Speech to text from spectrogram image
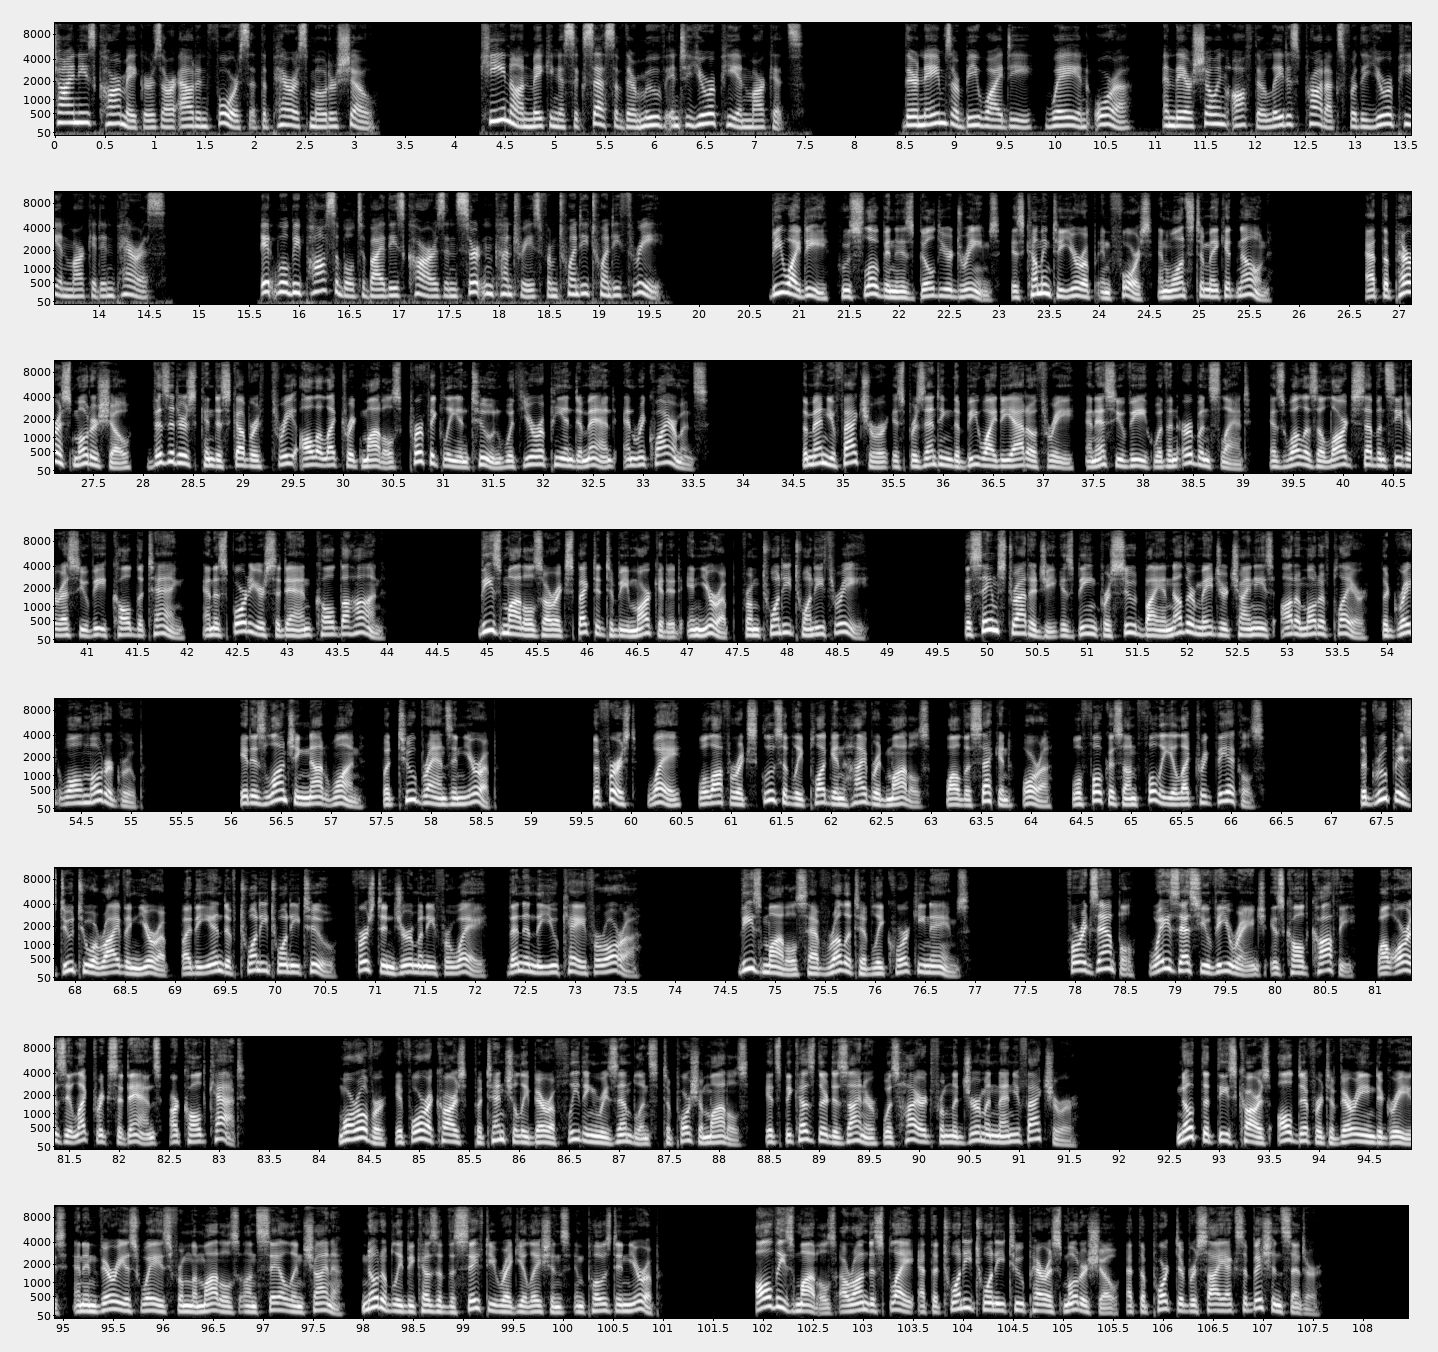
Chinese carmakers are out in force at the Paris Motor Show. Keen on making a success of their move into European markets. Their names are BYD, Wey, and Ora, and they are showing off their latest products for the European market in Paris. It will be possible to buy these cars in certain countries from 2023. BYD, whose slogan is Build Your Dreams, is coming to Europe in force and wants to make it known. At the Paris Motor Show, visitors can discover three all electric models perfectly in tune with European demand and requirements. The manufacturer is presenting the BYD Atto 3, an SUV with an urban slant, as well as a large seven seater SUV called the Tang, and a sportier sedan called the Han. These models are expected to be marketed in Europe from 2023. The same strategy is being pursued by another major Chinese automotive player, the Great Wall Motor Group. It is launching not one, but two brands in Europe. The first, Wey, will offer exclusively plug in hybrid models, while the second, Ora, will focus on fully electric vehicles. The group is due to arrive in Europe by the end of 2022, first in Germany for Wey, then in the UK for Ora. These models have relatively quirky names. For example, Wey's SUV range is called Coffee, while Ora's electric sedans are called Cat. Moreover, if Ora cars potentially bear a fleeting resemblance to Porsche models, it's because their designer was hired from the German manufacturer. Note that these cars all differ to varying degrees and in various ways from the models on sale in China, notably because of the safety regulations imposed in Europe. All these models are on display at the 2022 Paris Motor Show at the Porte de Versailles Exhibition Center.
